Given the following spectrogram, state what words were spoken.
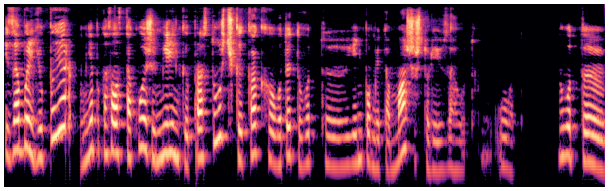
Изабель Юпер мне показалась такой же миленькой простушечкой, как вот эта вот, э, я не помню, там Маша, что ли, ее зовут. Вот. Ну вот э,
